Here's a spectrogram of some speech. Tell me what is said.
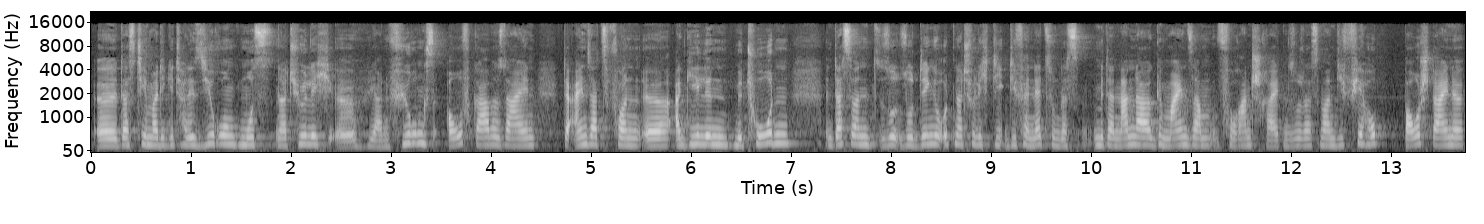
Äh, das Thema Digitalisierung muss natürlich äh, eine Führungsaufgabe sein, der Einsatz von äh, agilen Methoden, das sind so, Dinge und natürlich die, die, Vernetzung, das Miteinander gemeinsam voranschreiten, sodass man die vier Hauptbausteine,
